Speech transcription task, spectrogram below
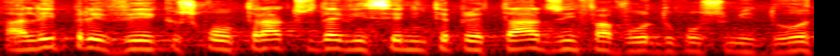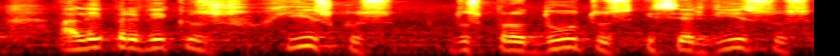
A lei prevê que os contratos devem ser interpretados em favor do consumidor. A lei prevê que os riscos dos produtos e serviços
